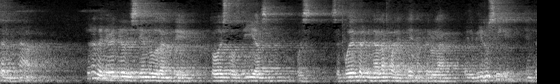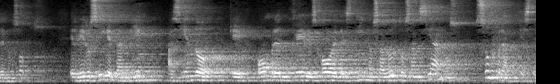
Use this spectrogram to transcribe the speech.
terminaba. Yo les venía venido diciendo durante todos estos días, pues se puede terminar la cuarentena, pero el virus sigue entre nosotros. El virus sigue también haciendo que hombres, mujeres, jóvenes, niños, adultos, ancianos sufran este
